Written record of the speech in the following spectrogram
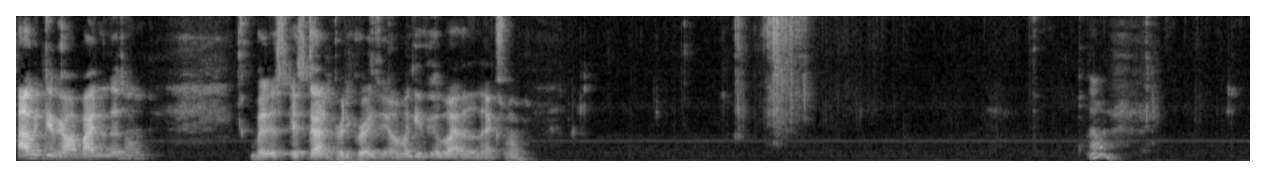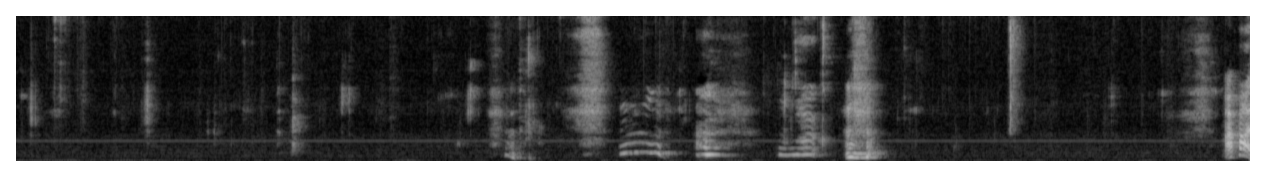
I would give y'all a bite of this one, but it's it's gotten pretty crazy. I'm gonna give you a bite of the next one. Mmm. I probably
